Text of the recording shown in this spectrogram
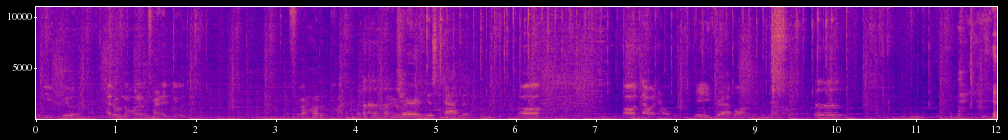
What are you doing? I don't know what I'm trying to do. I forgot how to punch. How to punch. Sure, just tap it. Oh, oh, that would help. Yeah, you grab on it. uh, You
